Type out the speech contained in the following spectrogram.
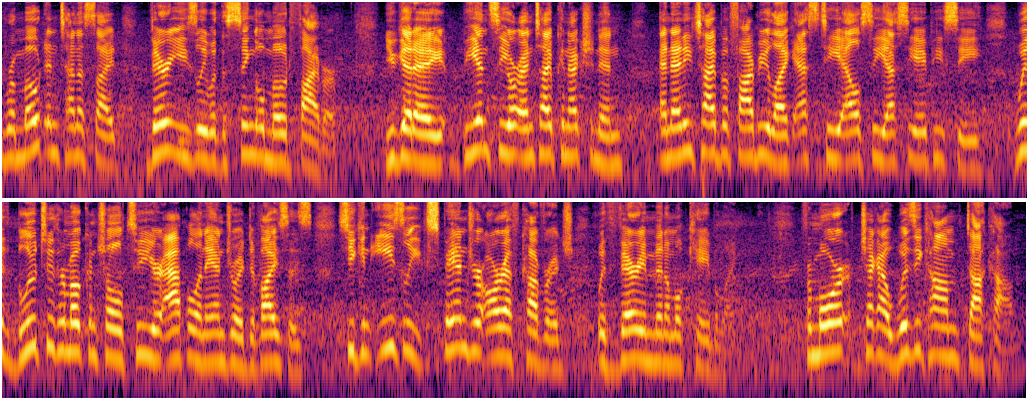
remote antenna site very easily with a single mode fiber. You get a BNC or N-type connection in, and any type of fiber you like, ST, LC, SC, APC, with Bluetooth remote control to your Apple and Android devices, so you can easily expand your RF coverage with very minimal cabling. For more, check out wisycom.com.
